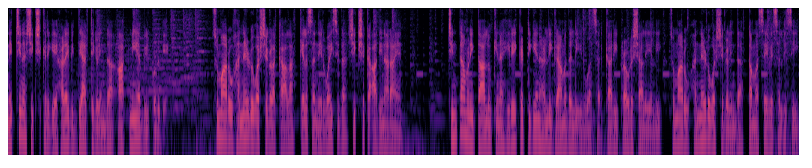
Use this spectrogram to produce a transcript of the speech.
ನೆಚ್ಚಿನ ಶಿಕ್ಷಕರಿಗೆ ಹಳೆ ವಿದ್ಯಾರ್ಥಿಗಳಿಂದ ಆತ್ಮೀಯ ಬೀಳ್ಕೊಡುಗೆ. ಸುಮಾರು ಹನ್ನೆರಡು ವರ್ಷಗಳ ಕಾಲ ಕೆಲಸ ನಿರ್ವಹಿಸಿದ ಶಿಕ್ಷಕ ಆದಿನಾರಾಯಣ್. ಚಿಂತಾಮಣಿ ತಾಲೂಕಿನ ಹಿರೇಕಟ್ಟಿಗೇನಹಳ್ಳಿ ಗ್ರಾಮದಲ್ಲಿ ಇರುವ ಸರ್ಕಾರಿ ಪ್ರೌಢಶಾಲೆಯಲ್ಲಿ ಸುಮಾರು ಹನ್ನೆರಡು ವರ್ಷಗಳಿಂದ ತಮ್ಮ ಸೇವೆ ಸಲ್ಲಿಸಿ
